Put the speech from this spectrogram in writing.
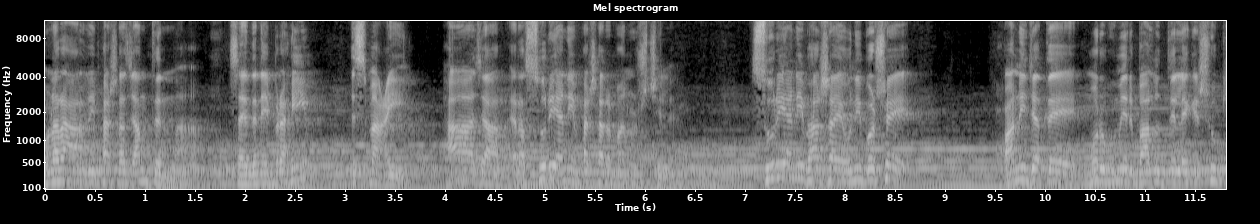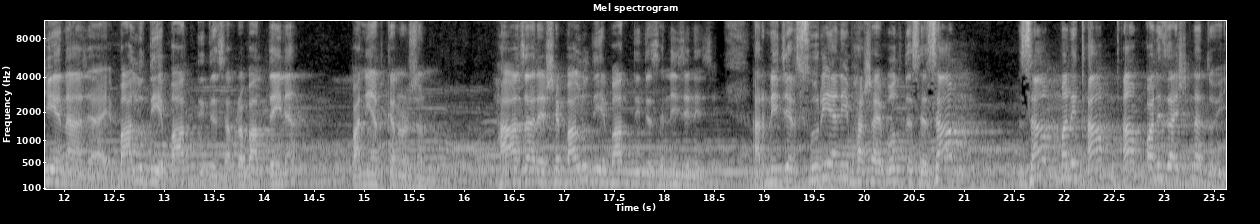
ওনারা আরবি ভাষা জানতেন না। সাইদান ইব্রাহিম ইসমাইল হাজার, এরা সুরিয়ানি ভাষার মানুষ ছিলেন। সুরিয়ানি ভাষায় উনি বসে পানি যাতে মরুভূমির বালুতে লেগে শুকিয়ে না যায়, বালু দিয়ে বাদ দিতেছে। আমরা বাদ দেই না, পানি আটকানোর জন্য। হাজার এসে বালু দিয়ে বাদ দিতেছে নিজে নিজে। আর নিজের সুরিয়ানি ভাষায় বলতেছে, জাম জাম মানে থাম থাম, পানি যাইস না তুই।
